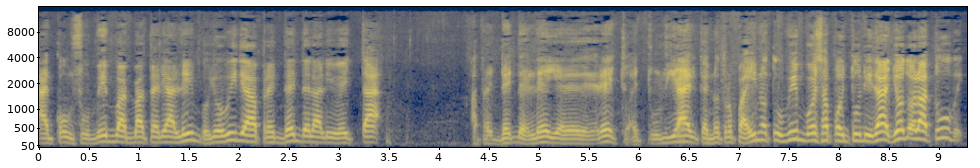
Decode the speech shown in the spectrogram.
al consumismo, al materialismo. Yo vine a aprender de la libertad aprender de leyes, de derechos, a estudiar, que en nuestro país no tuvimos esa oportunidad. Yo no la tuve.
